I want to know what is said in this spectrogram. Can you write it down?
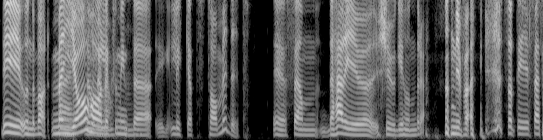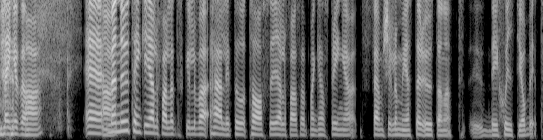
Det är ju underbart. Men Nej, jag har liksom inte lyckats ta mig dit. Eh, sen, det här är ju 2000 ungefär, så att det är ju fett länge sedan. Ja. Eh, Men nu tänker jag i alla fall att det skulle vara härligt att ta sig i alla fall så att man kan springa fem kilometer utan att eh, det är skitjobbigt.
